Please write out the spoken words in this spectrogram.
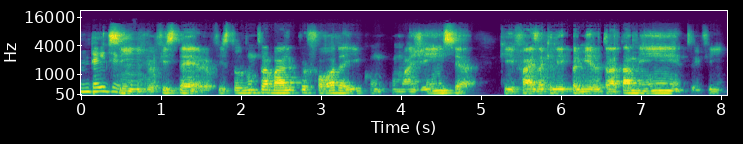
Entendi. Sim, eu fiz, é, eu fiz todo um trabalho por fora aí com, com uma agência que faz aquele primeiro tratamento, enfim.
